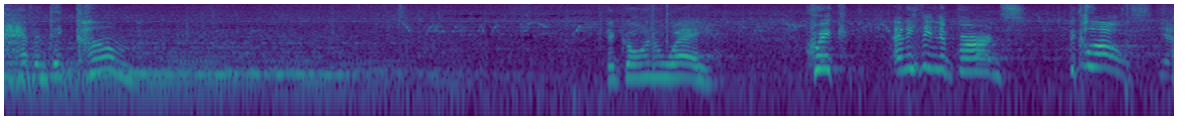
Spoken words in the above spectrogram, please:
Why haven't they come? They're going away. Quick! Anything that burns! The clothes! Yeah.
